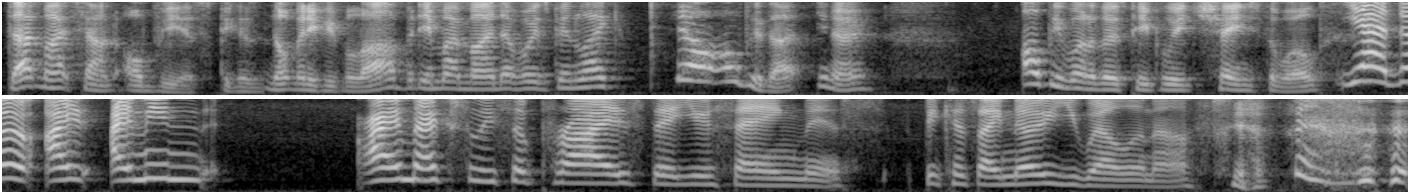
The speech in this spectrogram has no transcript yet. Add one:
that might sound obvious because not many people are, but in my mind I've always been like, yeah, I'll do that, you know. I'll be one of those people who change the world. Yeah, no, I I mean I'm actually surprised that you're saying this because I know you well enough Yeah.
